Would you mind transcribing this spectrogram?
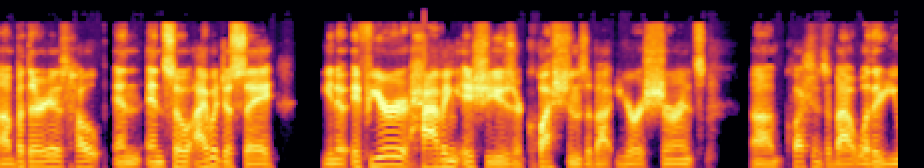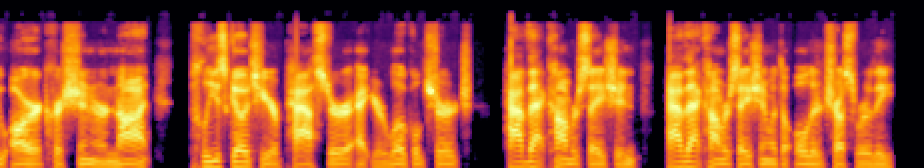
Uh, but there is hope, and and so I would just say, you know, if you're having issues or questions about your assurance, um, questions about whether you are a Christian or not, please go to your pastor at your local church. Have that conversation. Have that conversation with an older trustworthy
